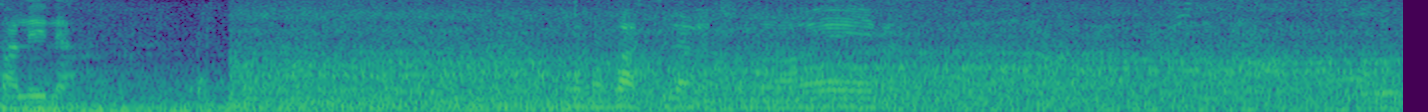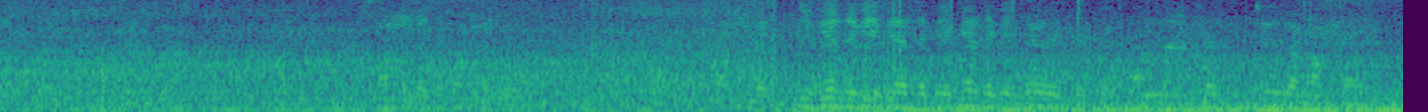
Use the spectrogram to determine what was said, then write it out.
সালিনা। আসছিলাম এক সময় অনেক। সামনে দেখো সামনে দেখো। এখানে দেখে এখানে দেখে এখানে দেখে এখানে দেখে, আল্লাহ এটা একটু জায়গা পাও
